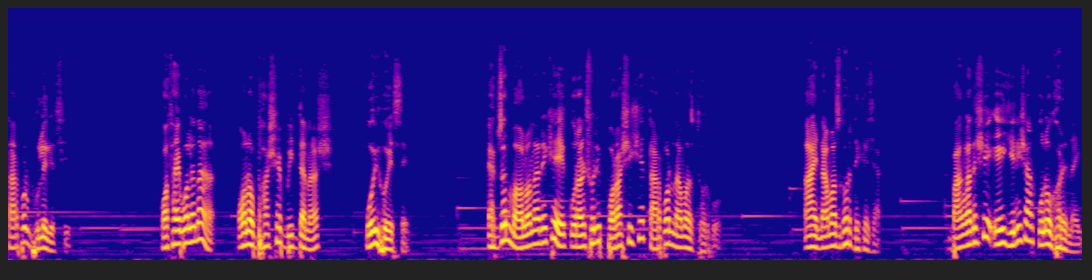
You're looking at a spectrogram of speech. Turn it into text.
তারপর ভুলে গেছি। কথায় বলে না, অনভ্যাসে বিদ্যানাশ, ওই হয়েছে। একজন মাওলানা রেখে কোরআন শরীফ পড়া শিখে তারপর নামাজ ধরব। আয়, নামাজ ঘর দেখে যা। বাংলাদেশে এই জিনিস আর কোনো ঘরে নাই।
